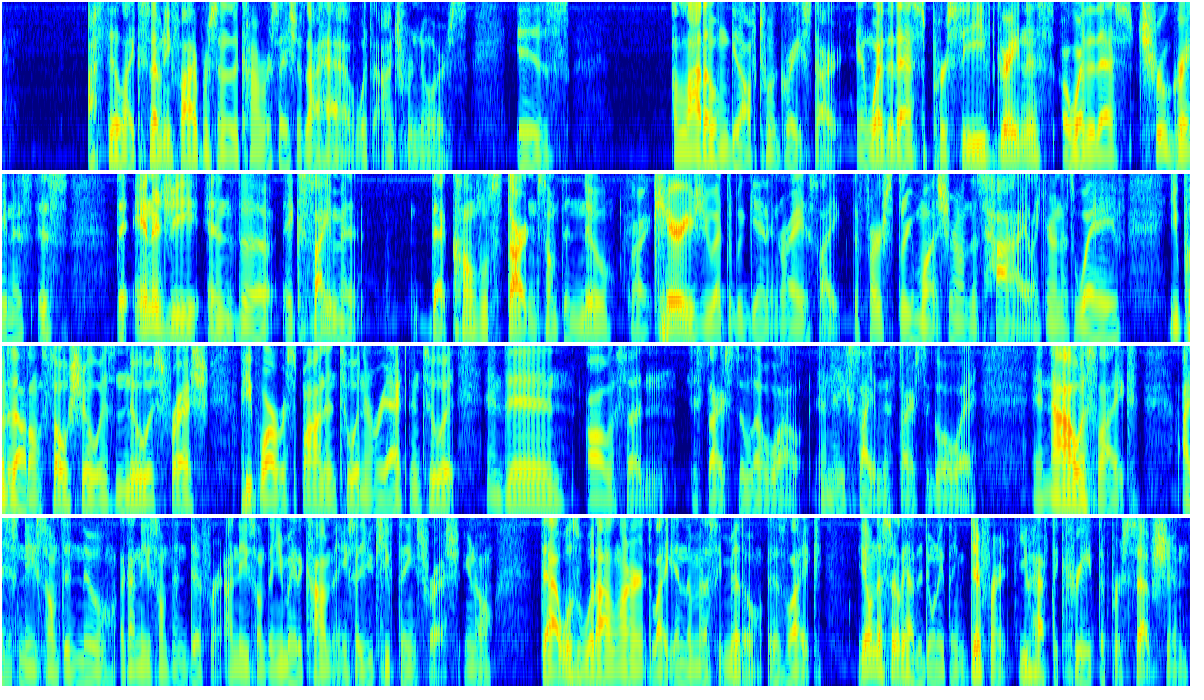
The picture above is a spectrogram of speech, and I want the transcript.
I feel like 75% of the conversations I have with entrepreneurs is a lot of them get off to a great start. And whether that's perceived greatness or whether that's true greatness, it's the energy and the excitement that comes with starting something new right. carries you at the beginning, right? It's like the first three months you're on this high, like you're on this wave. You put it out on social, it's new, it's fresh. People are responding to it and reacting to it, and then all of a sudden it starts to level out, and the excitement starts to go away. And now it's like I just need something new. Like I need something different. I need something. You made a comment. You said you keep things fresh. You know, that was what I learned. Like in the messy middle, is like you don't necessarily have to do anything different. You have to create the perception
